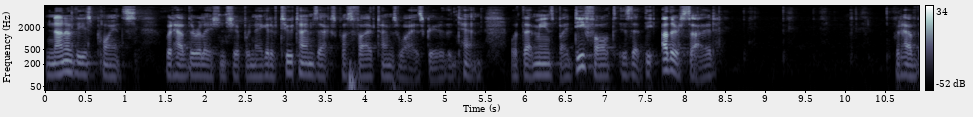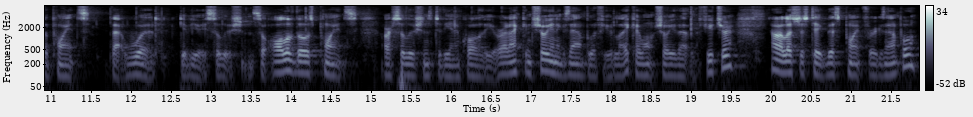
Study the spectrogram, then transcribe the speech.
none of these points would have the relationship where negative 2 times x plus 5 times y is greater than 10. What that means by default is that the other side would have the points that would give you a solution. So all of those points are solutions to the inequality. Or I can show you an example if you'd like. I won't show you that in the future. Uh, let's just take this point for example.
